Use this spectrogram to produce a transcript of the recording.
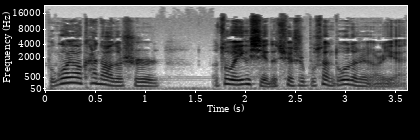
不过要看到的是，作为一个写的确实不算多的人而言，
